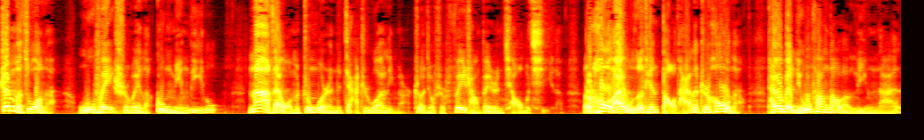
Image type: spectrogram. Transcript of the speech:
这么做呢，无非是为了功名利禄。那在我们中国人的价值观里面，这就是非常被人瞧不起的。而后来武则天倒台了之后呢，他又被流放到了岭南，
